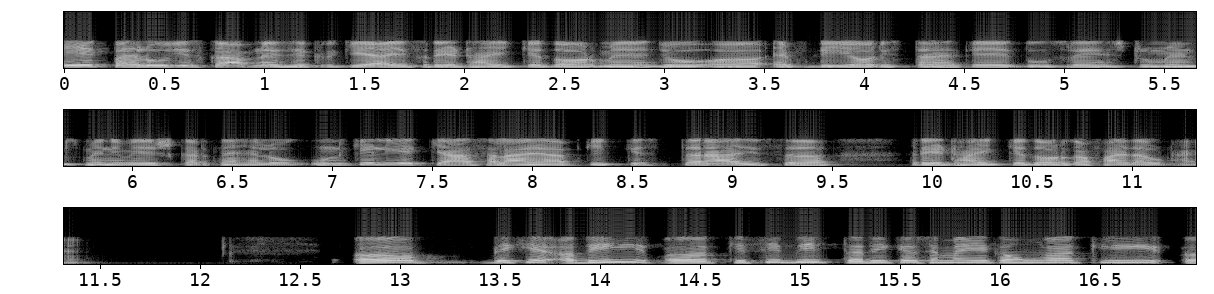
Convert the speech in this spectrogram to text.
एक पहलू जिसका आपने ज़िक्र किया इस रेट हाइक के दौर में जो एफडी और इस तरह के दूसरे इंस्ट्रूमेंट्स में निवेश करते हैं लोग उनके लिए क्या सलाह है आपकी? किस तरह इस रेट हाइक के दौर का फ़ायदा उठाएँ? देखिए अभी आ, किसी भी तरीके से मैं ये कहूँगा कि आ,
